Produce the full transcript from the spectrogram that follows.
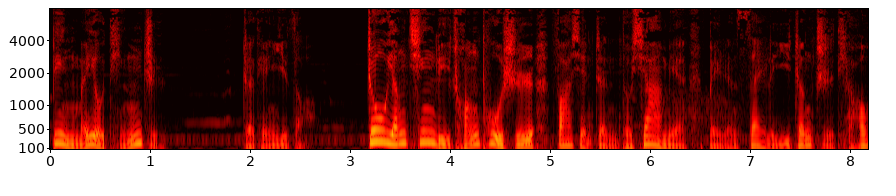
并没有停止。这天一早，周阳清理床铺时，发现枕头下面被人塞了一张纸条，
